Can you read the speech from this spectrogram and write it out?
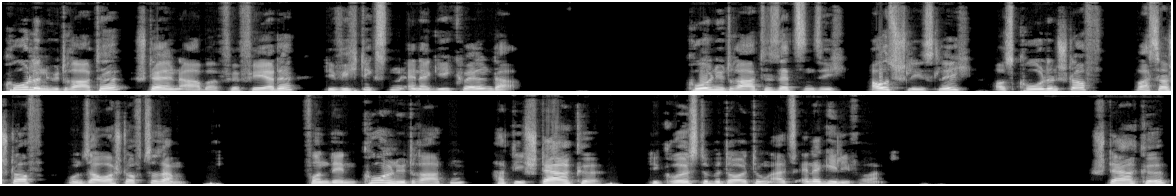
Kohlenhydrate stellen aber für Pferde die wichtigsten Energiequellen dar. Kohlenhydrate setzen sich ausschließlich aus Kohlenstoff, Wasserstoff und Sauerstoff zusammen. Von den Kohlenhydraten hat die Stärke die größte Bedeutung als Energielieferant. Stärke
